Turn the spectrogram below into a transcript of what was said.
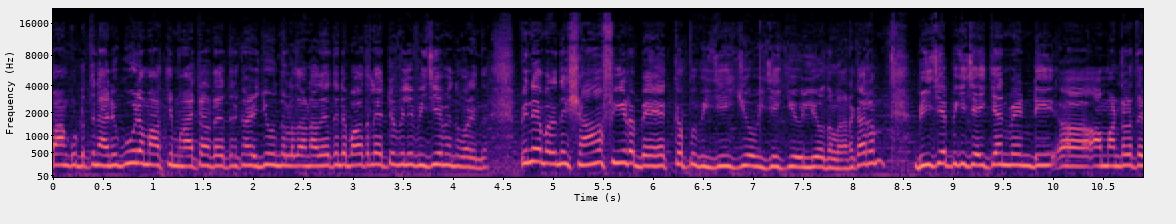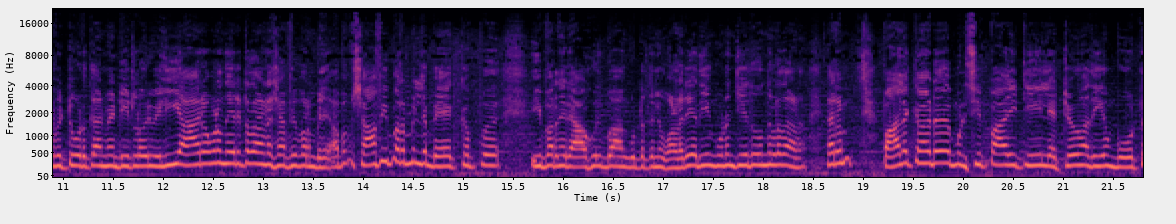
മാങ്കൂട്ടത്തിന് അനുകൂലമാക്കി മാറ്റാൻ അദ്ദേഹത്തിന് കഴിഞ്ഞു എന്നുള്ളതാണ് അദ്ദേഹത്തിന്റെ ഭാഗത്തുള്ള ഏറ്റവും വലിയ വിജയം എന്ന് പറയുന്നത്. പിന്നെ പറയുന്നത് ഷാഫിയുടെ ബാക്കപ്പ് വിജയിക്കുകയോ വിജയിക്കുകയോ ഇല്ലയോ എന്നുള്ളതാണ്. കാരണം ബി ജെ പിക്ക് ജയിക്കാൻ വേണ്ടി ആ, മണ്ഡലത്തെ വിട്ടുകൊടുക്കാൻ വേണ്ടിയിട്ടുള്ള ഒരു വലിയ ആരോപണം നേരിട്ടതാണ് ഷാഫി പറമ്പിൽ. അപ്പം ഷാഫി പറമ്പിലിന്റെ ബാക്കപ്പ് ഈ പറഞ്ഞ രാഹുൽ ബാങ്കൂട്ടത്തിന് വളരെയധികം ഗുണം ചെയ്തു എന്നുള്ളതാണ്. കാരണം പാലക്കാട് മുനിസിപ്പാലിറ്റിയിൽ ഏറ്റവും അധികം വോട്ട്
